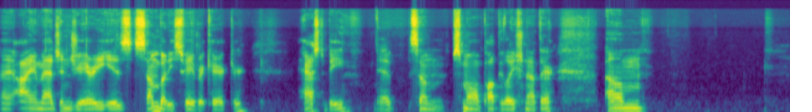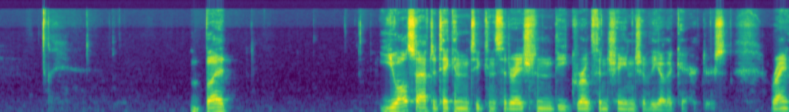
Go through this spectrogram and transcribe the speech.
i, I imagine jerry is somebody's favorite character has to be uh, some small population out there. Um, but you also have to take into consideration the growth and change of the other characters, right?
